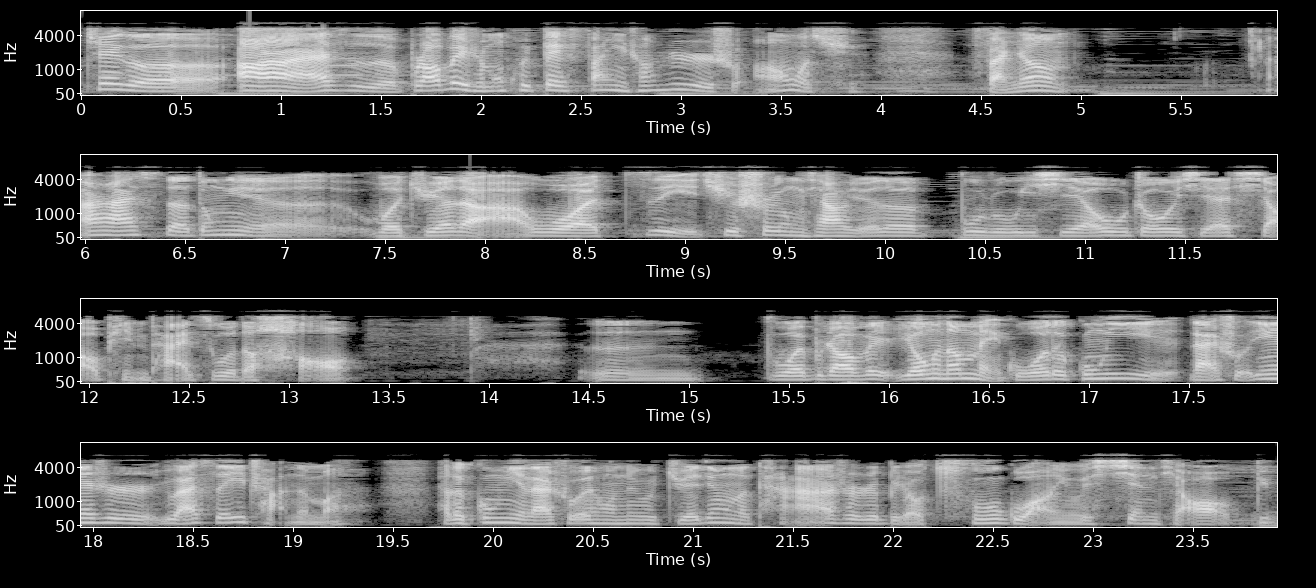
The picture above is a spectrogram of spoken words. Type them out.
这个 2RS 不知道为什么会被翻译成日爽，我去，反正。R S 的东西，我觉得啊，我自己去试用一下，我觉得不如一些欧洲一些小品牌做的好。嗯，我也不知道为，有可能美国的工艺来说，因为是 U S A 产的嘛，它的工艺来说以后，就决定了它是比较粗犷，有线条。比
